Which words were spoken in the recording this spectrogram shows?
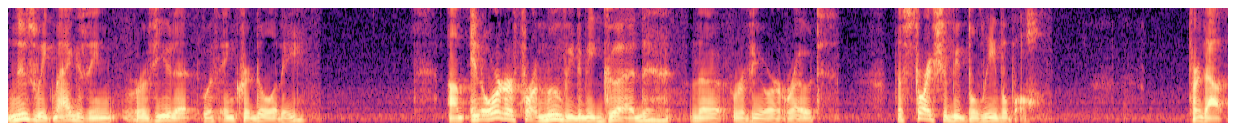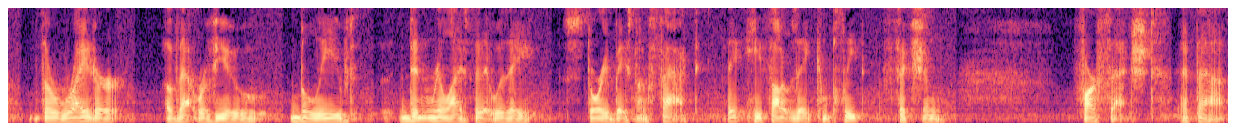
Newsweek magazine reviewed it with incredulity. Um, in order for a movie to be good, the reviewer wrote, the story should be believable. Turns out the writer of that review believed, didn't realize that it was a story based on fact. They, he thought it was a complete fiction, far fetched at that.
